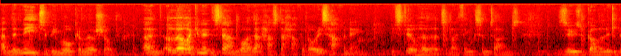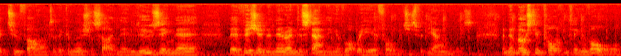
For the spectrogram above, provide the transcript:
and the need to be more commercial. And although I can understand why that has to happen or is happening, it still hurts. And I think sometimes zoos have gone a little bit too far onto the commercial side and they're losing their their vision and their understanding of what we're here for, which is for the animals. And the most important thing of all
